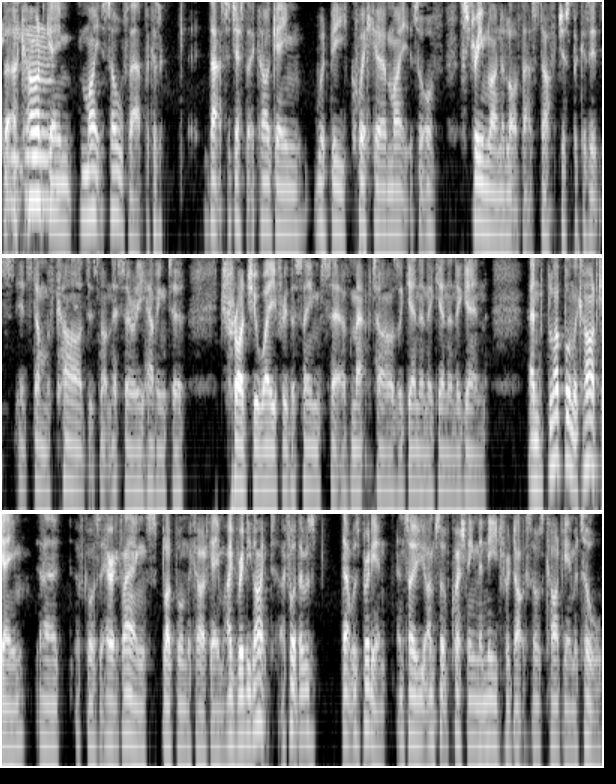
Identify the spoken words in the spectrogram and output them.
but a card game might solve that because that suggests that a card game would be quicker, might sort of streamline a lot of that stuff, just because it's it's done with cards. It's not necessarily having to trudge your way through the same set of map tiles again and again and again. And Bloodborne the card game, uh, of course, Eric Lang's Bloodborne the card game, I really liked. I thought that was that was brilliant. And so I'm sort of questioning the need for a Dark Souls card game at all.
